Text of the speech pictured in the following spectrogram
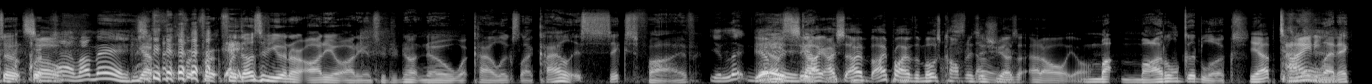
So, So Ah, my man. yeah, for, for, for those of you in our audio audience who do not know what Kyle looks like, Kyle is six five, you look good. yeah, but He's see, got- I, I, s- I- I probably have the most confidence issue as out of all y'all. mo- model good looks, Yep. Tiny. athletic.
